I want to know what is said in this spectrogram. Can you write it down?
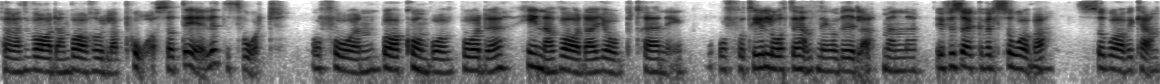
För att vardagen bara rullar på så att det är lite svårt att få en bra kombo av både hinna vardag, jobb, träning och få till återhämtning och vila. Men eh, vi försöker väl sova så bra vi kan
